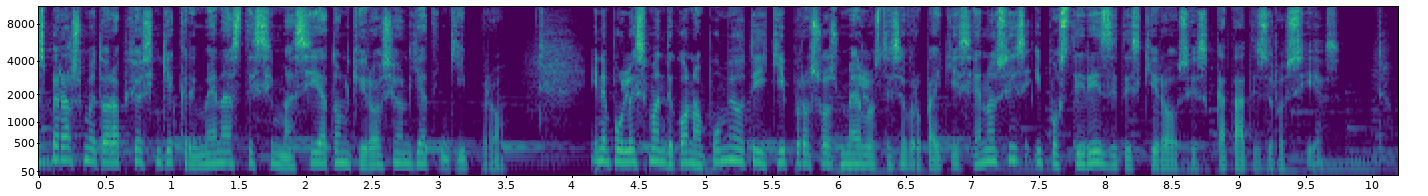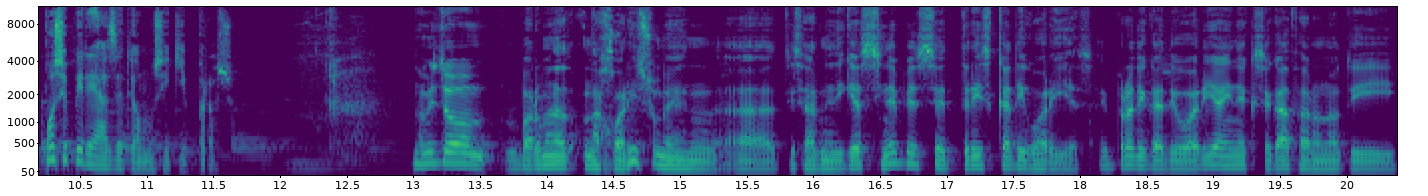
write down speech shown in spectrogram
Ας περάσουμε τώρα πιο συγκεκριμένα στη σημασία των κυρώσεων για την Κύπρο. Είναι πολύ σημαντικό να πούμε ότι η Κύπρος ως μέλος της Ευρωπαϊκής Ένωσης υποστηρίζει τις κυρώσεις κατά της Ρωσίας. Πώς επηρεάζεται όμως η Κύπρος; Νομίζω μπορούμε να, χωρίσουμε α, τις αρνητικές συνέπειες σε τρεις κατηγορίες. Η πρώτη κατηγορία είναι ξεκάθαρο ότι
